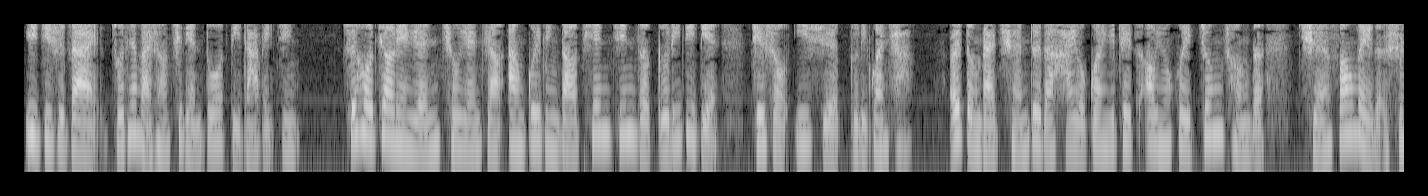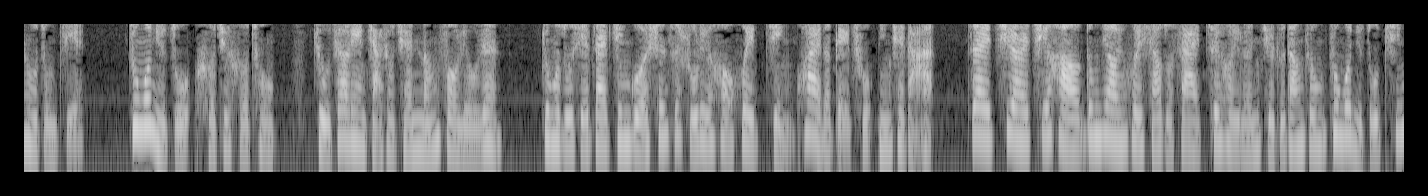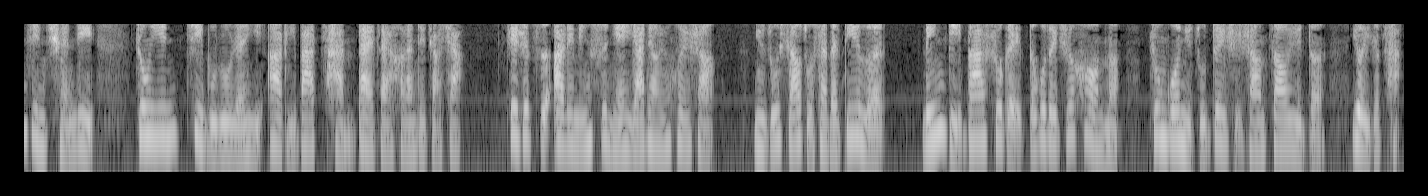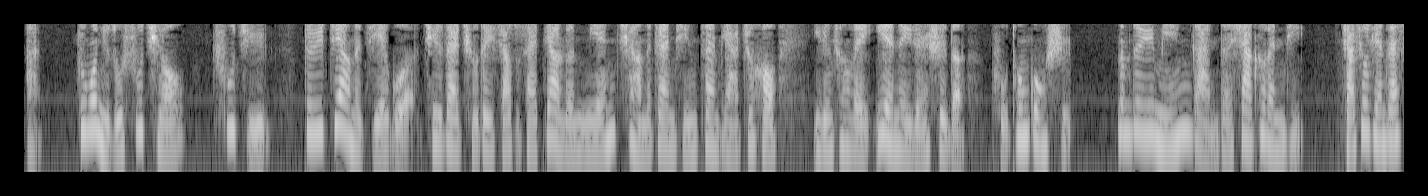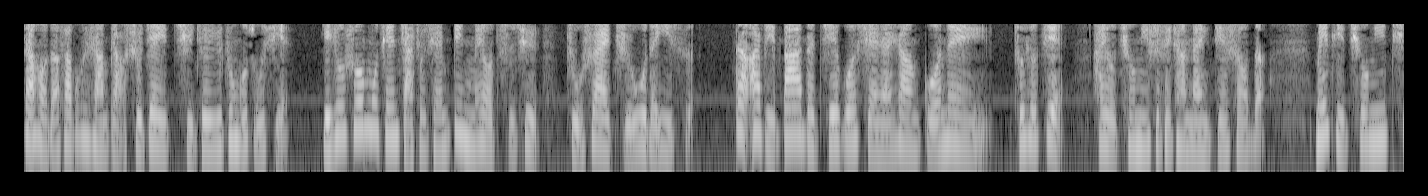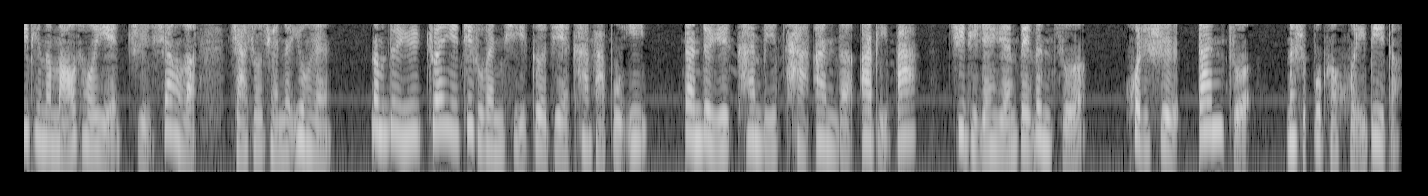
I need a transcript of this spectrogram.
预计是在昨天晚上七点多抵达北京。随后，教练员、球员将按规定到天津的隔离地点接受医学隔离观察，而等待全队的还有关于这次奥运会征程的全方位的深入总结。中国女足何去何从？主教练贾秀全能否留任？中国足协在经过深思熟虑后会尽快的给出明确答案。在七月二十七号东京奥运会小组赛最后一轮角逐当中，中国女足拼尽全力，终因技不如人，以二比八惨败在荷兰队脚下。这是自二零零四年雅典奥运会上女足小组赛的第一轮零比八输给德国队之后呢，中国女足队史上遭遇的又一个惨案。中国女足输球出局，对于这样的结果，其实，在球队小组赛第二轮勉强的战平赞比亚之后，已经成为业内人士的普通共识。那么，对于敏感的下课问题，贾秀全在赛后的发布会上表示，这取决于中国足协。也就是说，目前贾秀全并没有辞去主帅职务的意思。但二比八的结果显然让国内足球界还有球迷是非常难以接受的，媒体、球迷批评的矛头也指向了贾秀全的用人。那么，对于专业技术问题，各界看法不一；但对于堪比惨案的二比八，具体人员被问责或者是担责，那是不可回避的。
